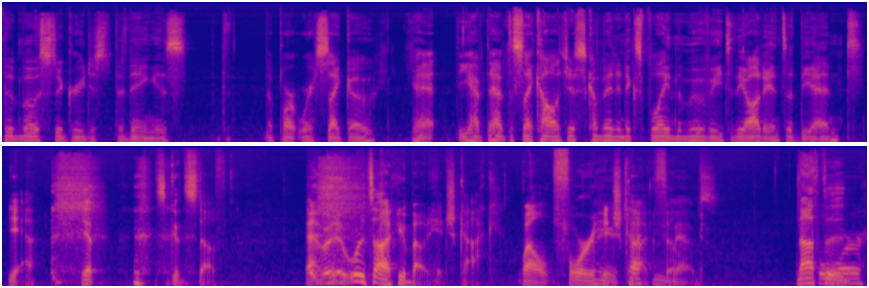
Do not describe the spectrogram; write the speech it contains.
the most egregious the thing is the, the part where Psycho yeah, you have to have the psychologist come in and explain the movie to the audience at the end. Yeah, yep, it's good stuff. Yeah, we're, we're talking about Hitchcock. Well, four We're Hitchcock films, about not the Four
